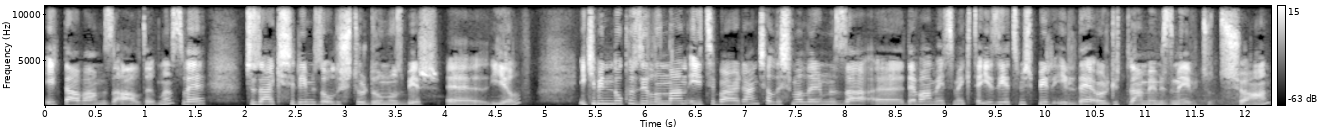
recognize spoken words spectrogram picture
ilk davamızı aldığımız ve tüzel kişiliğimizi oluşturduğumuz bir e, yıl. 2009 yılından itibaren çalışmalarımıza e, devam etmekteyiz. 71 ilde örgütlenmemiz mevcut şu an.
